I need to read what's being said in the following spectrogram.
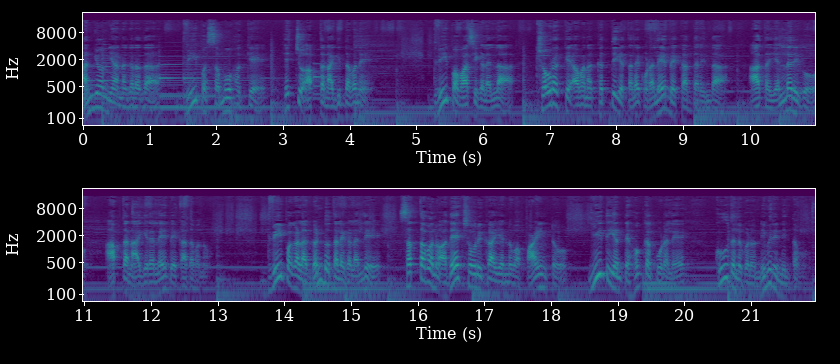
ಅನ್ಯೋನ್ಯ ನಗರದ ದ್ವೀಪ ಸಮೂಹಕ್ಕೆ ಹೆಚ್ಚು ಆಪ್ತನಾಗಿದ್ದವನೇ. ದ್ವೀಪವಾಸಿಗಳೆಲ್ಲ ಕ್ಷೌರಕ್ಕೆ ಅವನ ಕತ್ತಿಗೆ ತಲೆ ಕೊಡಲೇಬೇಕಾದ್ದರಿಂದ ಆತ ಎಲ್ಲರಿಗೂ ಆಪ್ತನಾಗಿರಲೇಬೇಕಾದವನು. ದ್ವೀಪಗಳ ಗಂಡು ತಲೆಗಳಲ್ಲಿ ಸತ್ತವನು ಅದೇ ಕ್ಷೌರಿಕ ಎನ್ನುವ ಪಾಯಿಂಟು ಈಟಿಯಂತೆ ಹೊಕ್ಕ ಕೂಡಲೇ ಕೂದಲುಗಳು ನಿಮಿರಿ ನಿಂತವು.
